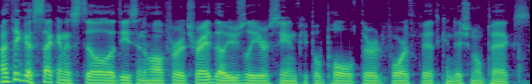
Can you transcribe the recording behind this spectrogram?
I think a second is still a decent haul for a trade, though. Usually, you're seeing people pull third, fourth, fifth conditional picks.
